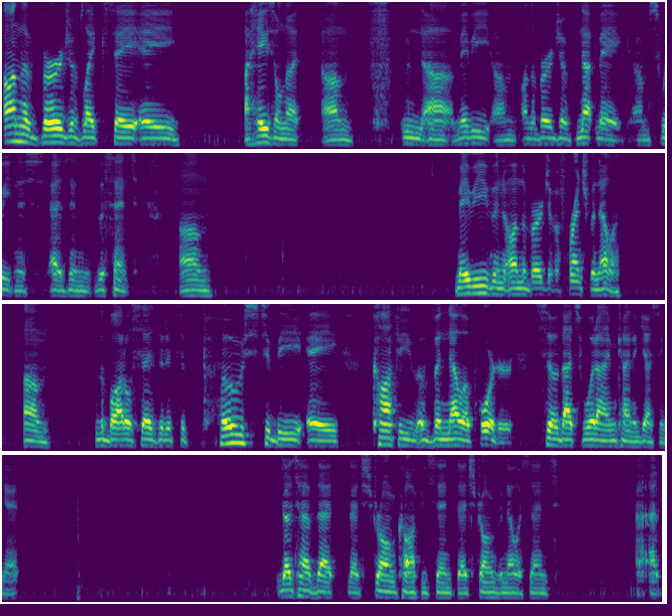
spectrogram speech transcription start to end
on the verge of like say a a hazelnut um uh, maybe um, on the verge of nutmeg um, sweetness as in the scent um, maybe even on the verge of a french vanilla Um, the bottle says that it's supposed to be a coffee a vanilla porter, so that's what I'm kind of guessing at. Does have that that strong coffee scent, that strong vanilla scent. Uh,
